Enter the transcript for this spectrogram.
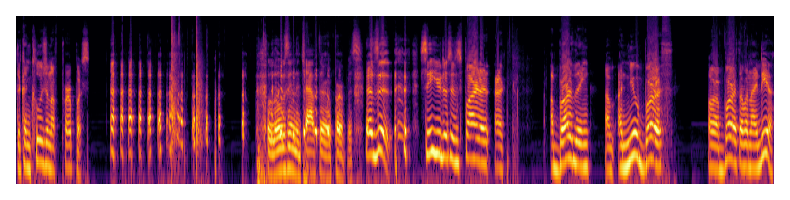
The conclusion of purpose. Closing the chapter of purpose. That's it. See, you just inspired a, a, a birthing, a, a new birth, or a birth of an idea,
